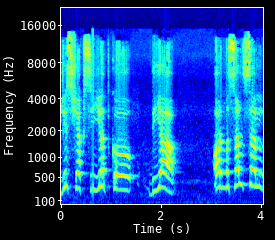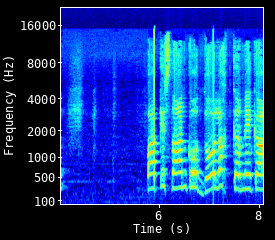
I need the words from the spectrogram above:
जिस शख्सियत को दिया और मुसलसल पाकिस्तान को दो लख्त करने का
